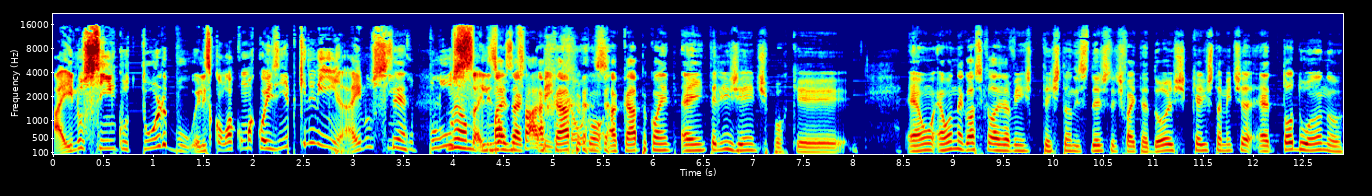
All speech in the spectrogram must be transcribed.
Aí no 5 Turbo, eles colocam uma coisinha pequenininha. Aí no 5 Plus, Não, eles mas não a, sabem. a Capcom, Então, a Capcom é, é inteligente, porque é um, é um negócio que ela já vem testando isso desde Street Fighter 2, que é justamente é, é todo ano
